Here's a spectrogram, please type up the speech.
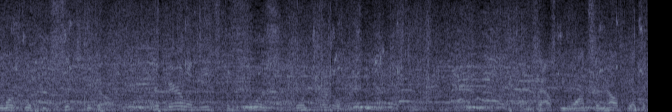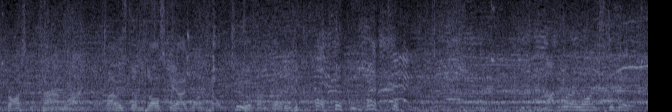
4.56 to go. And Maryland needs to force more turnovers. Domzalski wants some help, gets across the timeline. If I was Domzalski, I'd want help, too, if I'm holding the ball. Not where he wants to be.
